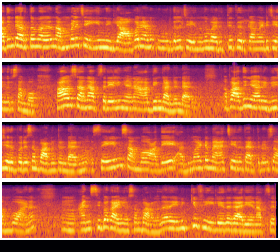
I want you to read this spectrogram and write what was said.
അതിന്റെ അർത്ഥം അതായത് നമ്മൾ ചെയ്യുന്നില്ല അവരാണ് കൂടുതൽ ചെയ്യുന്നത് വരുത്തി തീർക്കാൻ വേണ്ടി ചെയ്യുന്നൊരു സംഭവം. ആ ഒരു സാധനം അപ്സരയിൽ ഞാൻ ആദ്യം കണ്ടിട്ടുണ്ടായിരുന്നു. അപ്പോൾ അത് ഞാൻ റിവ്യൂ ചെയ്തപ്പോൾ ഒരു ദിവസം പറഞ്ഞിട്ടുണ്ടായിരുന്നു സെയിം സംഭവം അതേ അതുമായിട്ട് മാച്ച് ചെയ്യുന്ന തരത്തിലൊരു സംഭവമാണ് അൻസിബ കഴിഞ്ഞ ദിവസം പറഞ്ഞത്. അത് എനിക്ക് ഫീൽ ചെയ്ത കാര്യമാണ് അപ്സര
